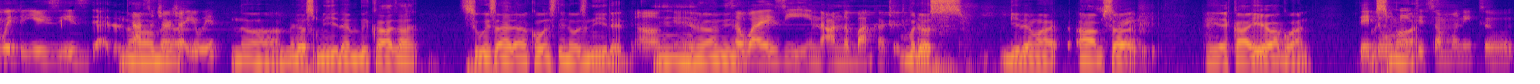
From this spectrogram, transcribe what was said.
can't- with is is No, that's the church that you're with? no, me just meet them because uh, suicidal counseling was needed. Okay. You know what I mean? So why is he in on the back of it? Me just give them a um so yeah, cause here I go on. They I'm smart. donated some money to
